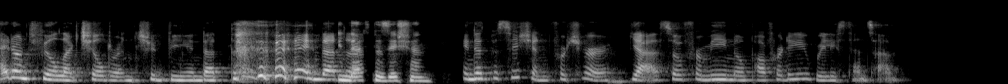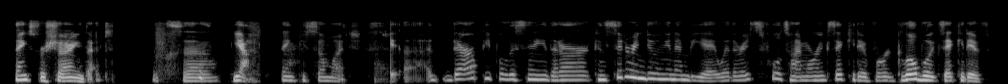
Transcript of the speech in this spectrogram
I don't feel like children should be in that in that in uh, that position. In that position, for sure. Yeah. So for me, no poverty really stands out. Thanks for sharing that. It's uh, yeah. Thank you so much. Uh, there are people listening that are considering doing an MBA, whether it's full time or executive or global executive.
